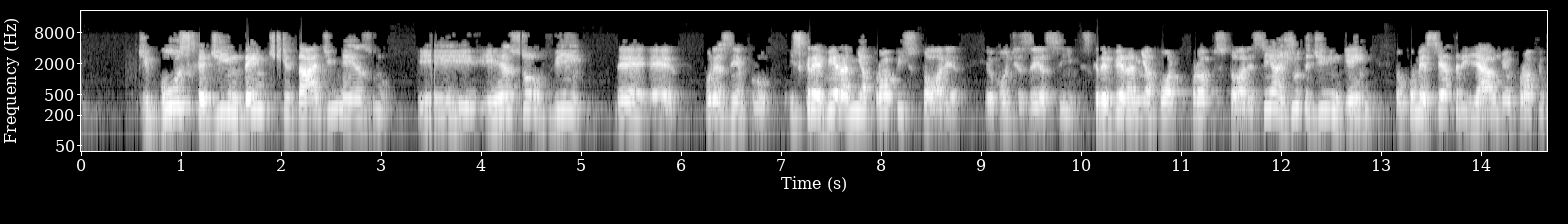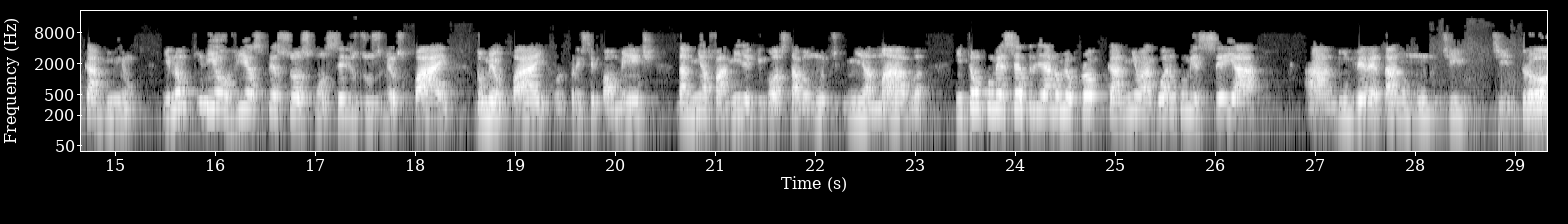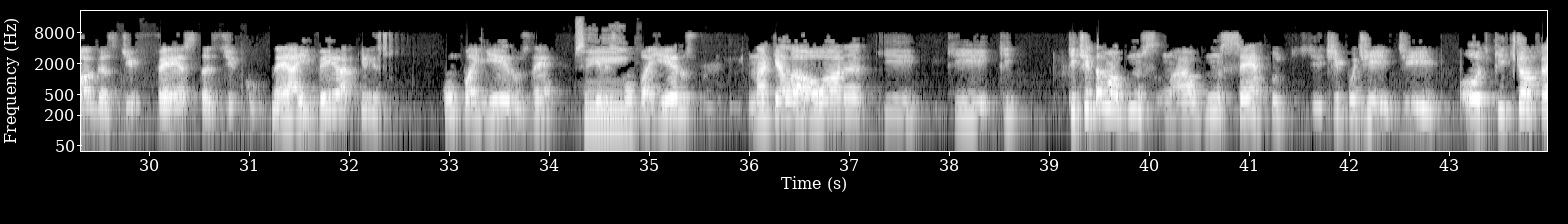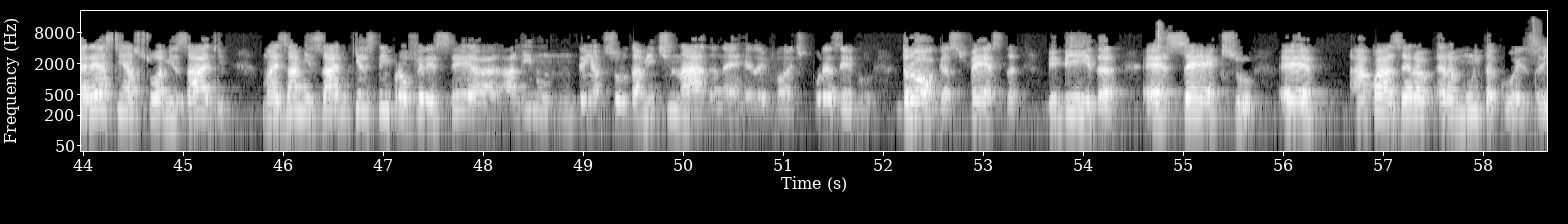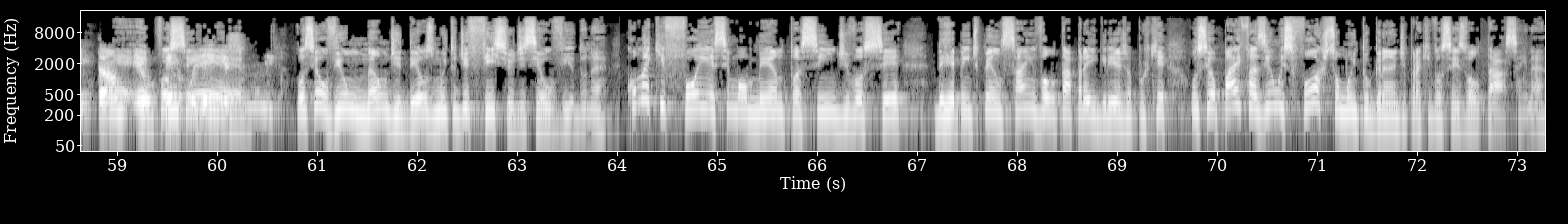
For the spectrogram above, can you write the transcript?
de busca de identidade mesmo. E, e resolvi é, é, por exemplo, escrever a minha própria história. Eu vou dizer assim, escrever a minha própria história, sem ajuda de ninguém. Eu comecei a trilhar o meu próprio caminho e não queria ouvir as pessoas, conselhos dos meus pais, do meu pai, principalmente, da minha família que gostava muito mim, amava. Então, comecei a trilhar o meu próprio caminho. Agora, comecei a, a me enveredar no mundo de, de drogas, de festas, de, né? Aí veio aqueles companheiros, né? Sim. Aqueles companheiros naquela hora que, que, que, que te dão alguns, algum certo tipo de, de ou que te oferecem a sua amizade, mas a amizade, o que eles têm para oferecer, ali não, não, tem absolutamente nada né, relevante. Por exemplo, drogas, festa, bebida, é, sexo, é, Rapaz, era, era muita coisa. Então, é, eu você, mergulhei nesse mundo. Você ouviu um não de Deus muito difícil de ser ouvido, né? Como é que foi esse momento, assim, de você, de repente, pensar em voltar para a igreja? Porque o seu pai fazia um esforço muito grande para que vocês voltassem, né?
